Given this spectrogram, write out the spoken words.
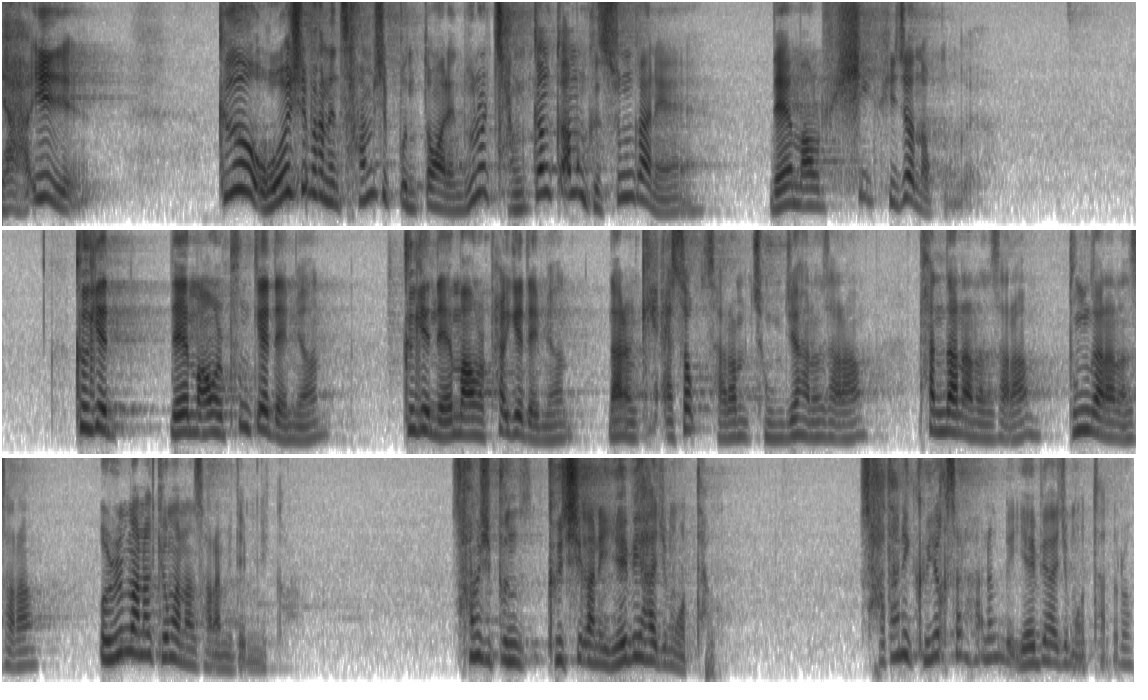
야, 이 그 50한 30분 동안에 눈을 잠깐 감은 그 순간에 내 마음을 휘, 휘저 놓은 거예요. 그게 내 마음을 품게 되면 그게 내 마음을 팔게 되면 나는 계속 사람 정죄하는 사람 판단하는 사람 분간하는 사람 얼마나 교만한 사람이 됩니까? 30분 그 시간에 예배하지 못하고 사단이 그 역사를 하는 거예요. 예배하지 못하도록.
